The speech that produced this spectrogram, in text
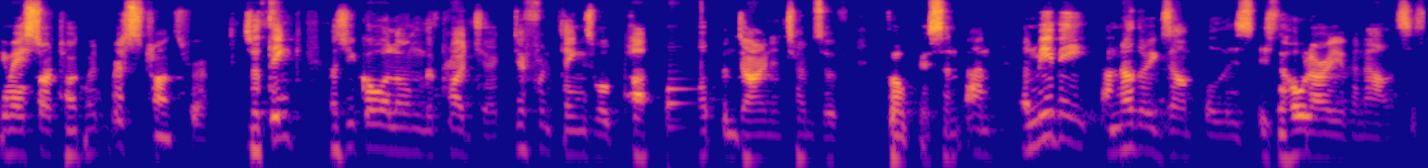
you may start talking about risk transfer. So think as you go along the project, different things will pop up and down in terms of focus. And and, and maybe another example is, is the whole area of analysis.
